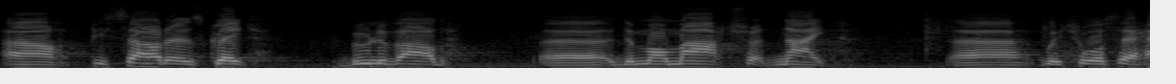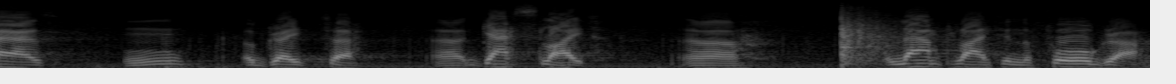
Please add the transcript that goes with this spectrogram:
uh, Pissarro's great Boulevard uh, de Montmartre at night, which also has mm, a great uh, uh, gaslight, uh, lamplight in the foreground.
